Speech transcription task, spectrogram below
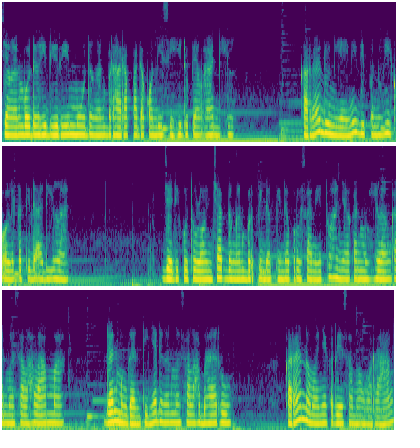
Jangan bodohi dirimu dengan berharap pada kondisi hidup yang adil. Karena dunia ini dipenuhi oleh ketidakadilan. Jadi kutu loncat dengan berpindah-pindah perusahaan itu hanya akan menghilangkan masalah lama dan menggantinya dengan masalah baru. Karena namanya kerja sama orang,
